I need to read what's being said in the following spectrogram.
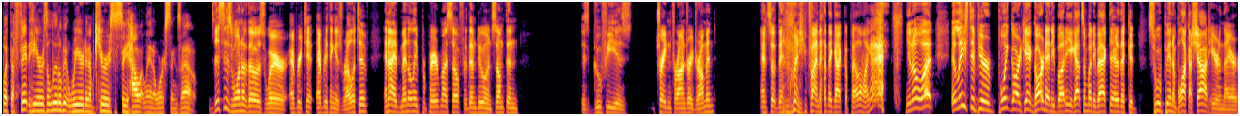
But the fit here is a little bit weird, and I'm curious to see how Atlanta works things out. This is one of those where every t- everything is relative, and I had mentally prepared myself for them doing something as goofy as trading for Andre Drummond. And so then when you find out they got Capela, I'm like, eh, you know what? At least if your point guard can't guard anybody, you got somebody back there that could swoop in and block a shot here and there,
